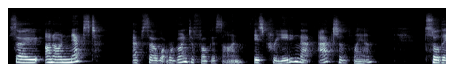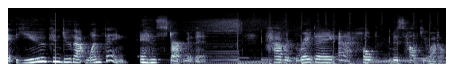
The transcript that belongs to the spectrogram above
So on our next episode, what we're going to focus on is creating that action plan so that you can do that one thing and start with it. Have a great day, and I hope this helped you out.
